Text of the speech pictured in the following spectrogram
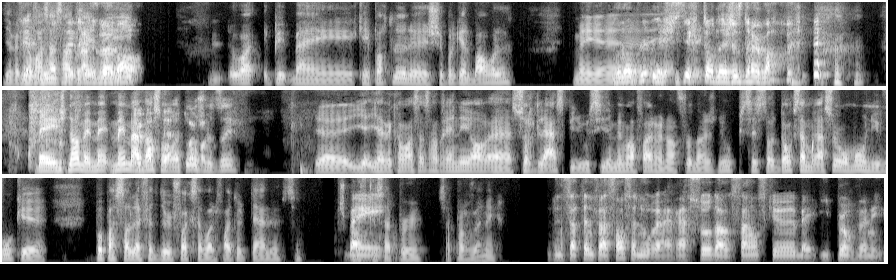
Il avait commencé à s'entraîner. Ouais, et puis, ben, qu'importe, là, je ne sais pas quel bord, là. Mais, Moi non plus, mais je sais qu'il tournait juste d'un bord. ben, non, mais même, avant son retour, je veux dire, euh, il, avait commencé à s'entraîner euh, sur glace, puis lui aussi, il a même affaire un enflure dans le genou. Puis ça. Donc, ça me rassure au moins au niveau que, pas parce que ça l'a fait deux fois, que ça va le faire tout le temps. Là, je pense que ben, ça peut, ça peut revenir. D'une certaine façon, ça nous rassure dans le sens que ben, il peut revenir.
